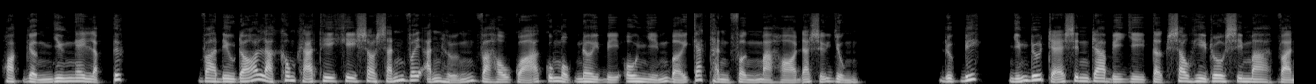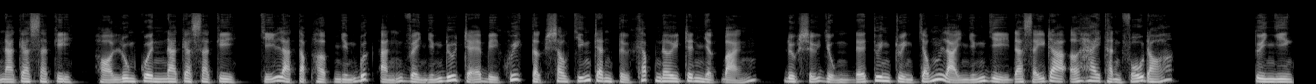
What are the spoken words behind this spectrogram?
hoặc gần như ngay lập tức. Và điều đó là không khả thi khi so sánh với ảnh hưởng và hậu quả của một nơi bị ô nhiễm bởi các thành phần mà họ đã sử dụng. Được biết, những đứa trẻ sinh ra bị dị tật sau Hiroshima và Nagasaki, họ luôn quên Nagasaki, chỉ là tập hợp những bức ảnh về những đứa trẻ bị khuyết tật sau chiến tranh từ khắp nơi trên Nhật Bản, được sử dụng để tuyên truyền chống lại những gì đã xảy ra ở hai thành phố đó. Tuy nhiên,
